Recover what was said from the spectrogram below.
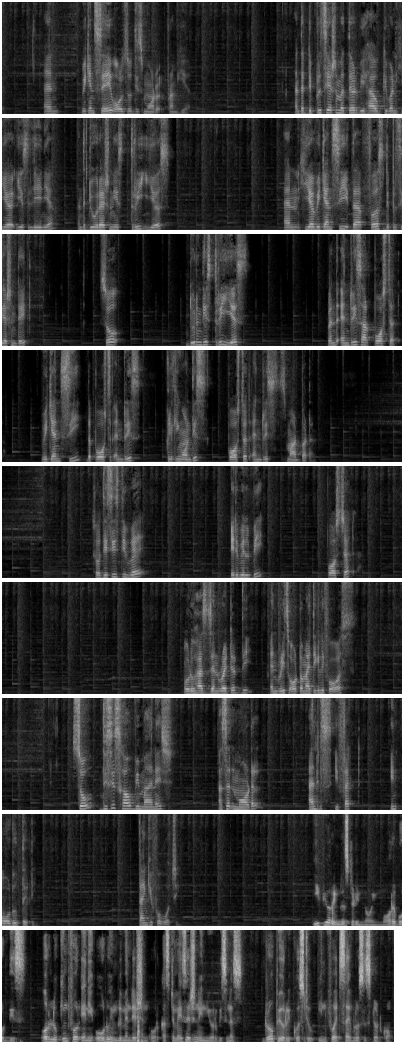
And we can save also this model from here. And the depreciation method we have given here is linear. And the duration is 3 years and here we can see the first depreciation date. So during these three years when the entries are posted we can see the posted entries clicking on this posted entries smart button. So this is the way it will be posted Odoo has generated the entries automatically for us so this is how we manage asset model and its effect in Odoo 13. Thank you for watching. If you are interested in knowing more about this or looking for any Odoo implementation or customization in your business, drop your request to info at cybrosys.com.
